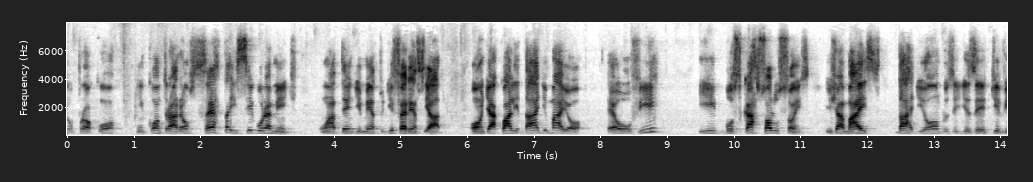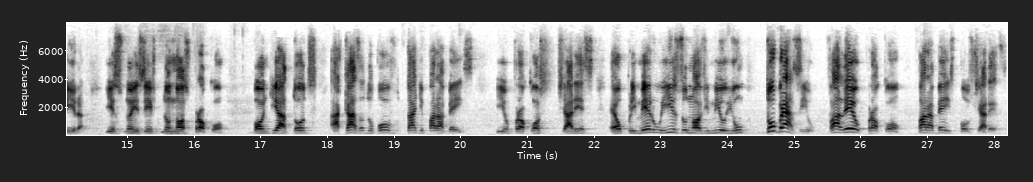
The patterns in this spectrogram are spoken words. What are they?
o PROCON encontrarão certa e seguramente um atendimento diferenciado, onde a qualidade maior é ouvir e buscar soluções e jamais dar de ombros e dizer te vira. Isso não existe no nosso PROCON. Bom dia a todos. A Casa do Povo está de parabéns. E o PROCON cearense é o primeiro ISO 9001 do Brasil. Valeu, PROCON. Parabéns, povo cearense.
